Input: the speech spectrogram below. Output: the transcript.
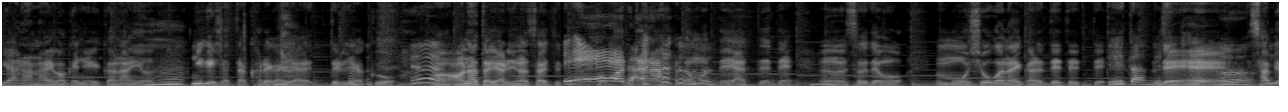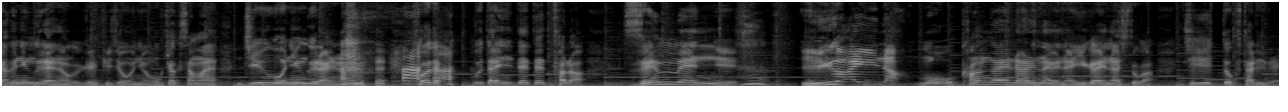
やらないわけにはいかないよ、ん。逃げちゃった彼がやってる役を、ん。ああなたやりなさいって、えー困ったなと思ってやってて、うん。それでももうしょうがないから出てって。出たんですね。で、えーうん300人ぐらいの劇場にお客様15人ぐらいなんで それで舞台に出てったら全面に意外なもう考えられないような意外な人がじーっと2人で、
